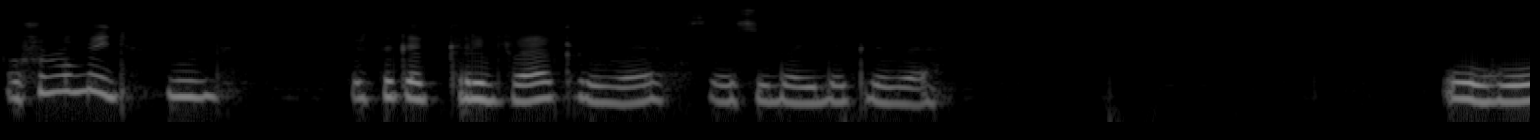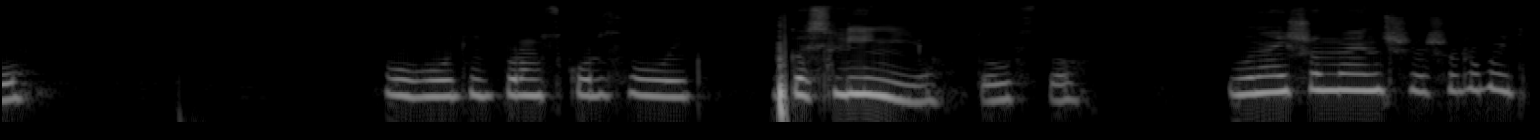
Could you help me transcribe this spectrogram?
А що робить? Щось таке криве, криве, все сюди йде криве. Ого. Ого, тут прям скорость велика. Якась лінія толста. Вона ще менше, що робить?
